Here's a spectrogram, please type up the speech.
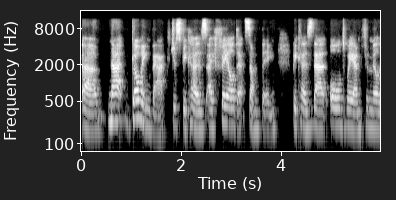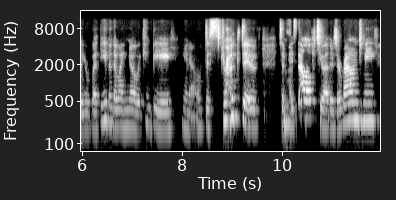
um, not going back just because I failed at something, because that old way I'm familiar with, even though I know it can be, you know, destructive to Mhm. myself, to others around me,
